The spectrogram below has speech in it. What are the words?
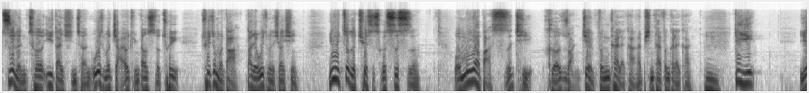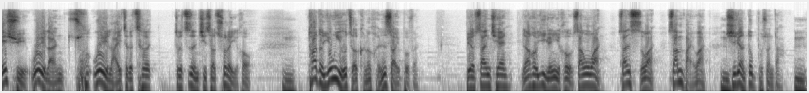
智能车一旦形成，为什么贾跃亭当时的吹吹这么大？大家为什么能相信？因为这个确实是个事实。我们要把实体和软件分开来看，和平台分开来看。嗯，第一，也许未来出未来这个车，这个智能汽车出来以后，嗯，它的拥有者可能很少一部分，比如三千，然后一年以后三万、三十万、三百万，实际上都不算大。嗯，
